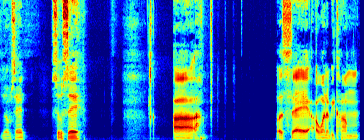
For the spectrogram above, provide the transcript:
You know what I'm saying? So say uh let's say I want to become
